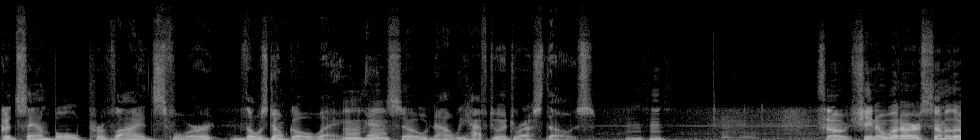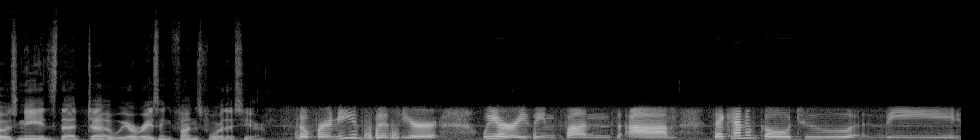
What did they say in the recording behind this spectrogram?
Good Sam Bowl provides for, those don't go away. Mm-hmm. And so now we have to address those. Mm-hmm. So, Sheena, what are some of those needs that uh, we are raising funds for this year? So, for needs this year, we are raising funds um, that kind of go to the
